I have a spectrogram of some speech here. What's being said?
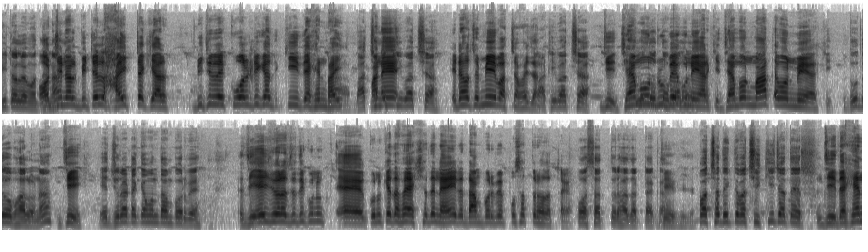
বিটলের মধ্যে অরিজিনাল বিটেল হাইটটা কি? আর বিটেলের কোয়ালিটিটা কি দেখেন ভাই? মানে কি বাচ্চা? এটা হচ্ছে মেয়ে বাচ্চা ভাইজান পাঠি বাচ্চা। জি যেমন রূপে গুণে আর কি যেমন মা তেমন মেয়ে আর কি। দুধেও ভালো না? জি। এই জোড়াটা কেমন দাম পড়বে? জি এই জোড়া যদি কোনো কোনো ক্রেতা ভাই একসাথে নেয় এটার দাম পড়বে পঁচাত্তর হাজার টাকা। পঁচাত্তর হাজার টাকা। জি বাচ্চা দেখতে পাচ্ছি কি জাতের? জি দেখেন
